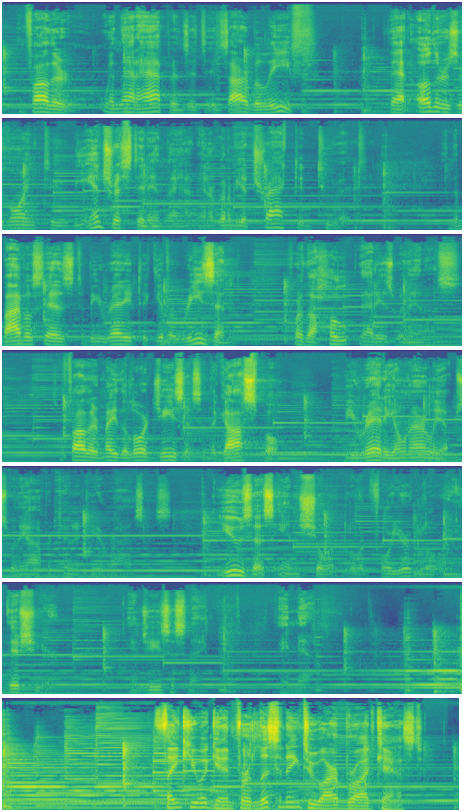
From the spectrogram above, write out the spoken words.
And Father, when that happens, it's, it's our belief that others are going to be interested in that and are going to be attracted to it. And the Bible says to be ready to give a reason for the hope that is within us. So, Father, may the Lord Jesus and the gospel be ready on our lips when the opportunity arises. Use us in short, Lord, for your glory this year. In Jesus' name, amen. Thank you again for listening to our broadcast.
